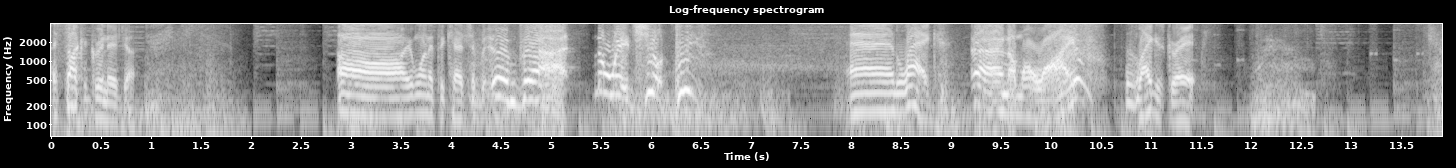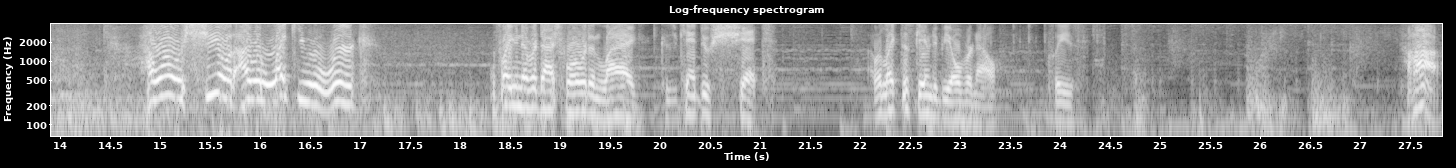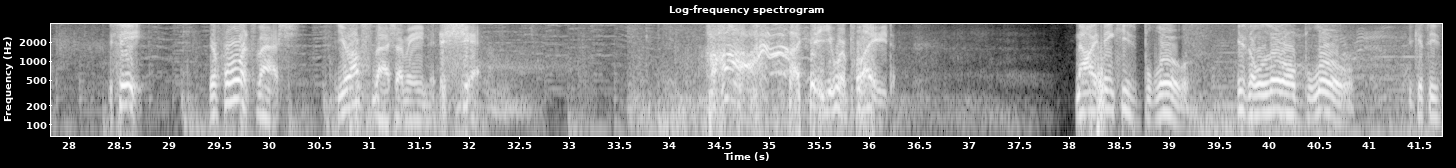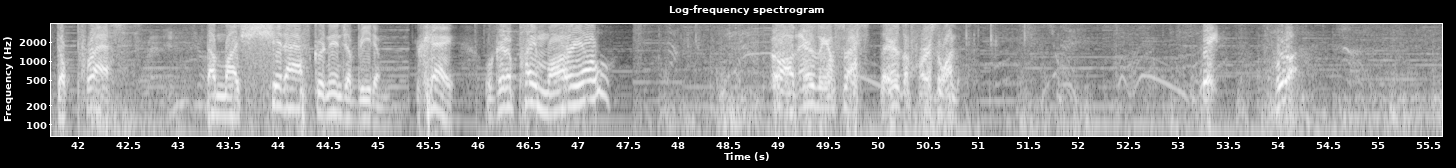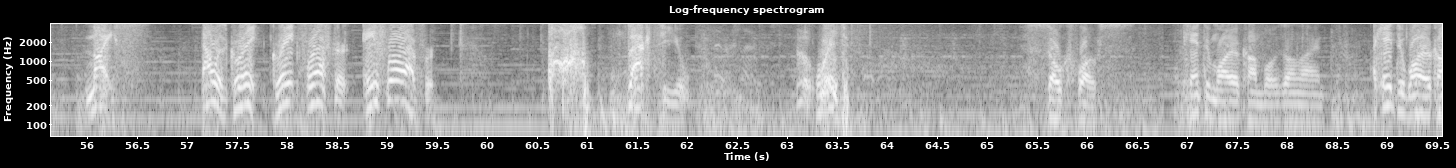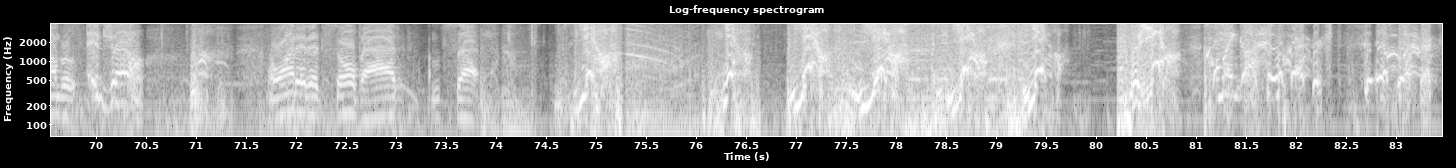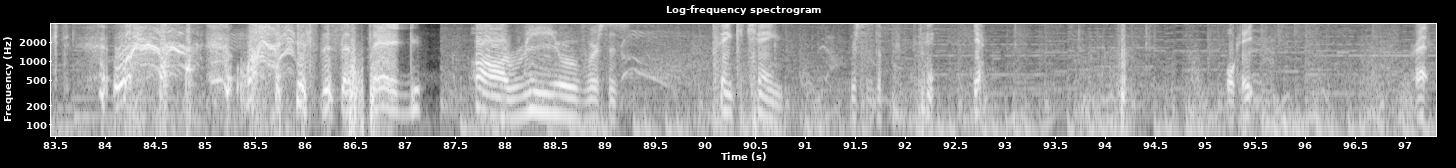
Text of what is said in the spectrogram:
I suck at Greninja. Oh, I wanted to catch him. And um, that! No, wait, shield, please! And lag. And I'm alive? This lag is great. Hello, shield! I would like you to work! That's why you never dash forward and lag, because you can't do shit. I would like this game to be over now. Please. Haha! You see, your forward smash, your up smash, I mean, shit. Haha! you were played. Now I think he's blue. He's a little blue because he's depressed that my shit ass Greninja beat him. Okay, we're gonna play Mario. Oh, there's the up smash. There's the first one. Wait, hold on. Nice. That was great. Great for effort. A for effort. Back to you. Wait. so close. Can't do Mario combos online. I can't do Mario combos in jail! I wanted it so bad. I'm upset. Yeah! Yeah! Yeah! Yeah! Yeah! Thing? Oh, Ryu versus Pink King versus the pink. Yeah. Okay. Alright.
